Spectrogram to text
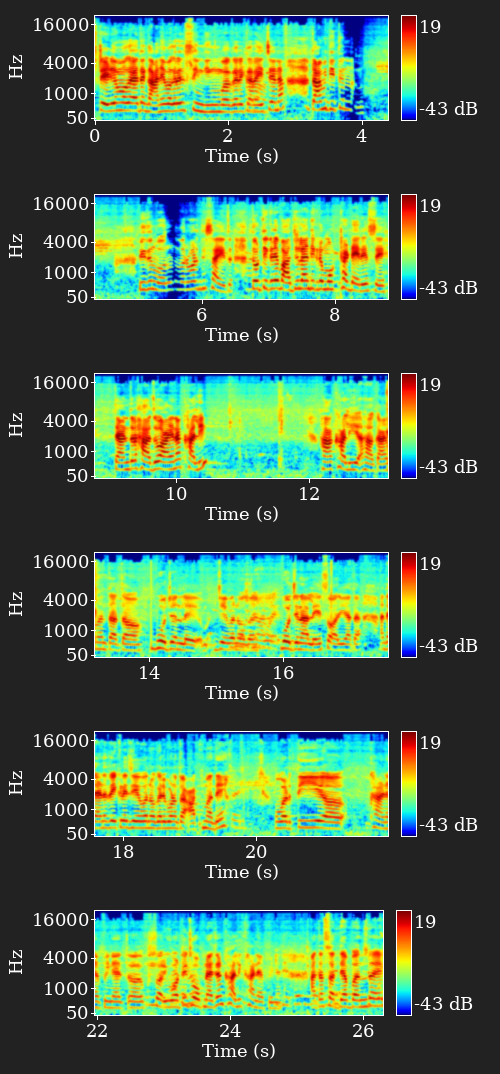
स्टेडियम वगैरे आता गाणे वगैरे सिंगिंग वगैरे करायचे ना तर आम्ही तिथून तिथून वरून बरोबर दिसायचं. तो तिकडे बाजूला आहे तिकडे मोठा टेरेस आहे. त्यानंतर हा जो आहे ना खाली हा खाली हा काय म्हणतात भोजनलय जेवण वगैरे. भोजनालय. सॉरी आता. आणि त्यानंतर इकडे जेवण वगैरे बनवतो आतमध्ये. वरती खाण्यापिण्याचं सॉरी वरती झोपण्याचं आणि खाली खाण्यापिण्याचं आता सध्या बंद आहे.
